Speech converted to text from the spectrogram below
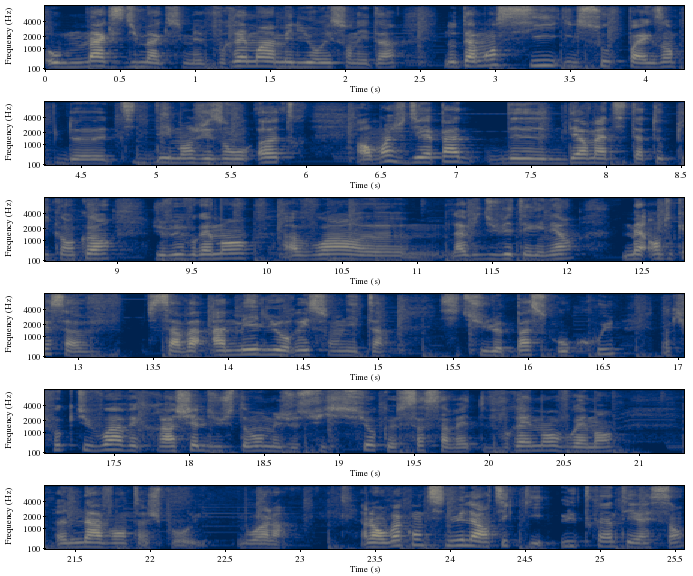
au max du max, mais vraiment améliorer son état, notamment s'il il souffre par exemple de petites démangeaisons ou autres. Alors moi je dirais pas de dermatite atopique encore, je veux vraiment avoir euh, l'avis du vétérinaire, mais en tout cas ça, ça va améliorer son état si tu le passes au cru. Donc il faut que tu vois avec Rachel justement, mais je suis sûr que ça, ça va être vraiment vraiment un avantage pour lui. Voilà. Alors on va continuer l'article qui est ultra intéressant.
